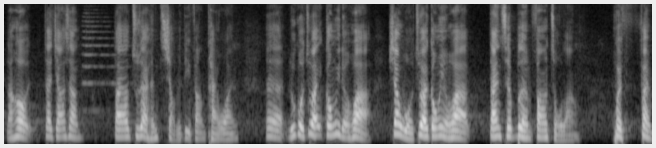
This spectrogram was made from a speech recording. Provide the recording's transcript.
然后再加上大家住在很小的地方，台湾。那如果住在公寓的话，像我住在公寓的话，单车不能放在走廊，会犯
